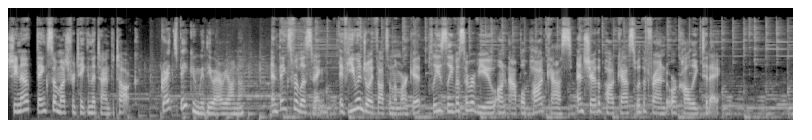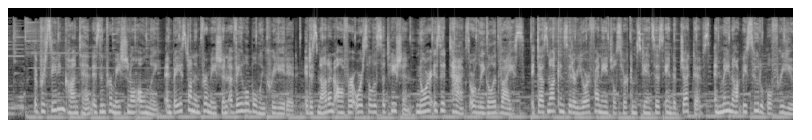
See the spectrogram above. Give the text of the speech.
Sheena, thanks so much for taking the time to talk. Great speaking with you, Ariana. And thanks for listening. If you enjoy Thoughts on the Market, please leave us a review on Apple Podcasts and share the podcast with a friend or colleague today. The preceding content is informational only and based on information available when created. It is not an offer or solicitation, nor is it tax or legal advice. It does not consider your financial circumstances and objectives and may not be suitable for you.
